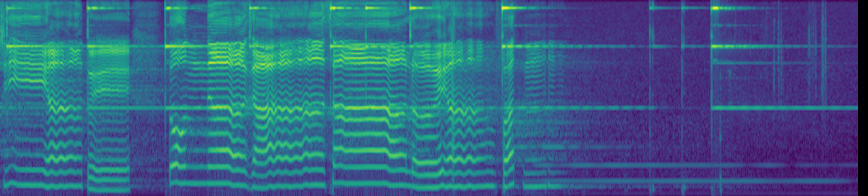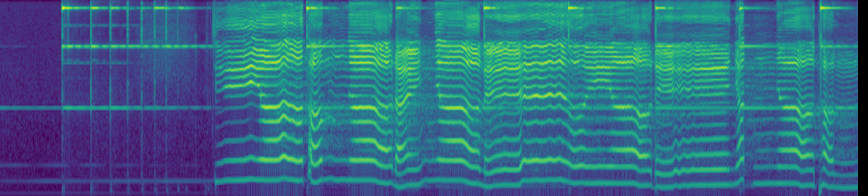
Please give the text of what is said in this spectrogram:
chi tuệ à, tôn à, giả xa lời à, phật. Chi tâm đảnh lễ ơi đệ nhất thần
